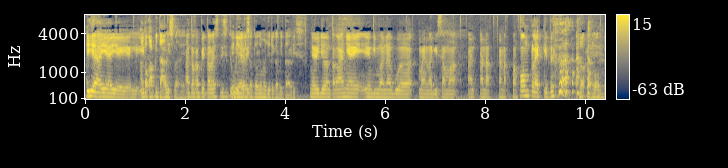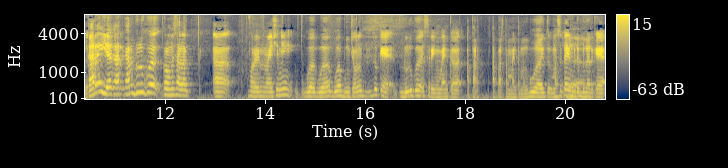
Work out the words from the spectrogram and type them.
Iya iya iya iya. iya. Atau kapitalis lah ya. atau kapitalis di situ gue nyari Idealis atau lu mau jadi kapitalis. nyari jalan tengahnya yang di mana gue main lagi sama an- anak anak pang komplek gitu. Berapa komplek? karena iya kar- karena dulu gue kalau misalnya uh, for information nih gue gua gua bung colo gitu kayak dulu gue sering main ke apart apartemen temen gue itu maksudnya yang Iya. bener-bener kayak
